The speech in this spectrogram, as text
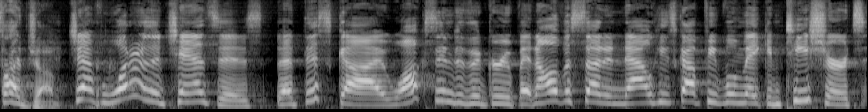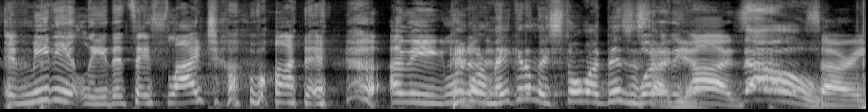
slide job? Jeff, what are the chances that this guy walks into the group and all of a sudden now he's got people making T-shirts immediately that say "slide job" on it? I mean, what People are are making them. They stole my business What are the odds? No. Sorry.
